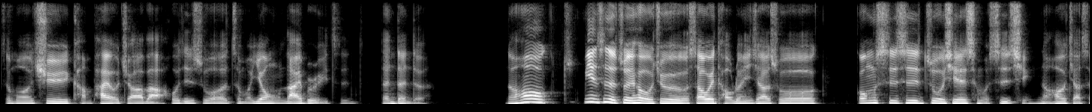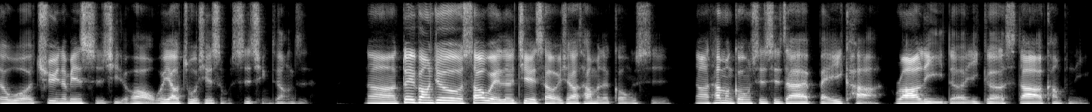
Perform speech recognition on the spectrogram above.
怎么去 compile Java，或者是说怎么用 libraries 等等的。然后面试的最后就稍微讨论一下，说公司是做些什么事情。然后假设我去那边实习的话，我会要做些什么事情这样子。那对方就稍微的介绍一下他们的公司。那他们公司是在北卡 Raleigh 的一个 Star Company。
